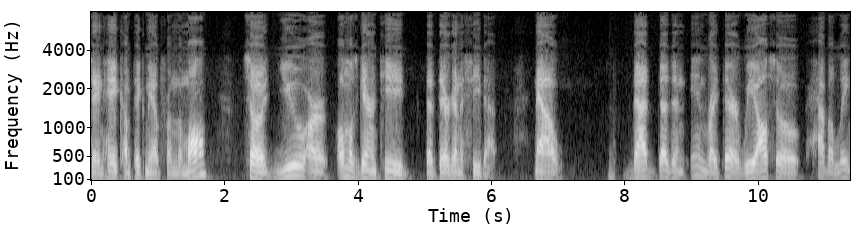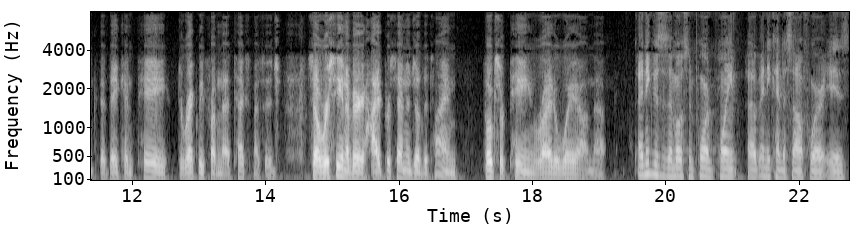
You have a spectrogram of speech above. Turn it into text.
saying, hey, come pick me up from the mall. So you are almost guaranteed that they're going to see that. Now, that doesn't end right there. We also have a link that they can pay directly from that text message. So we're seeing a very high percentage of the time folks are paying right away on that. I think this is the most important point of any kind of software is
